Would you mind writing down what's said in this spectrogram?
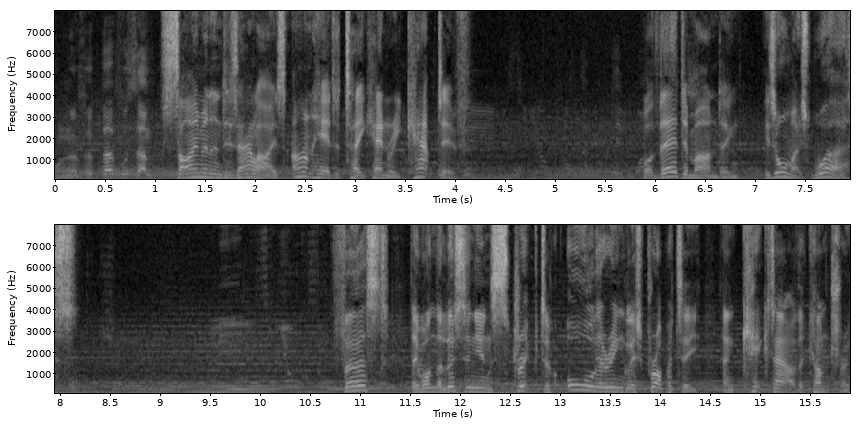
On ne veut pas vous imp- Simon and his allies aren't here to take Henry captive. What they're demanding is almost worse. First, they want the Lusignans stripped of all their English property and kicked out of the country.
